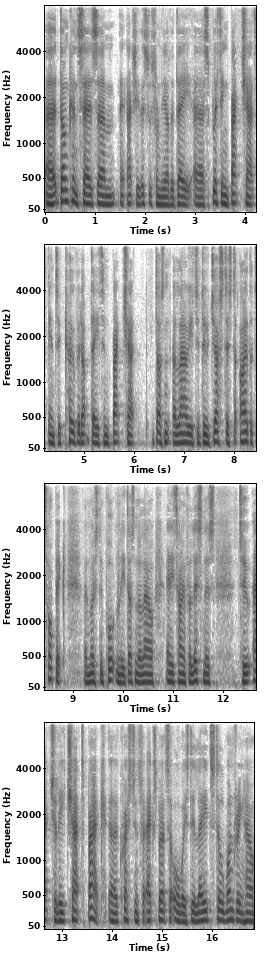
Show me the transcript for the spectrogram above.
Uh, Duncan says, um, actually, this was from the other day, uh, splitting Backchat into COVID update and Backchat doesn't allow you to do justice to either topic, and most importantly, doesn't allow any time for listeners to actually chat back. Uh, questions for experts are always delayed. Still wondering how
